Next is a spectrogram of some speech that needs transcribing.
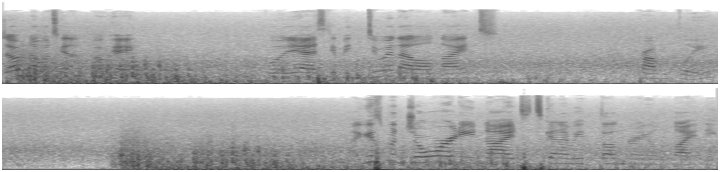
Don't know what's gonna. Okay. Well, yeah, it's gonna be doing that all night. Probably. I guess majority nights it's gonna be thundering and lightning.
